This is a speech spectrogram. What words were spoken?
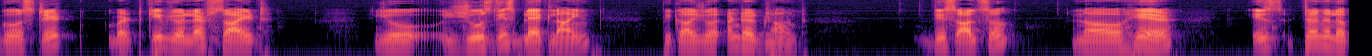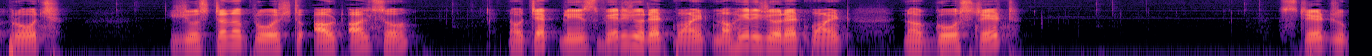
Go straight but keep your left side. You use this black line because you are underground. This also now here is tunnel approach. Use tunnel approach to out also. Now check please where is your red point? Now here is your red point now go straight. Straight you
